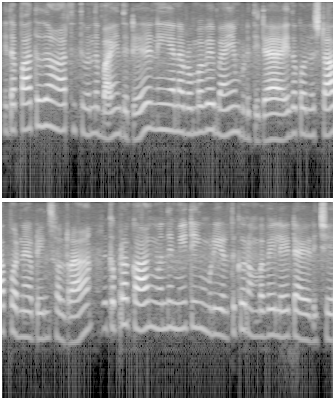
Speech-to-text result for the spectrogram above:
இதை பார்த்ததும் ஆர்த்தித் வந்து பயந்துட்டு நீ என்னை ரொம்பவே பயம்படுத்திட்ட இதை கொஞ்சம் ஸ்டாப் பண்ணு அப்படின்னு சொல்கிறான் அதுக்கப்புறம் காங் வந்து மீட்டிங் முடியறதுக்கு ரொம்பவே லேட் ஆகிடுச்சு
